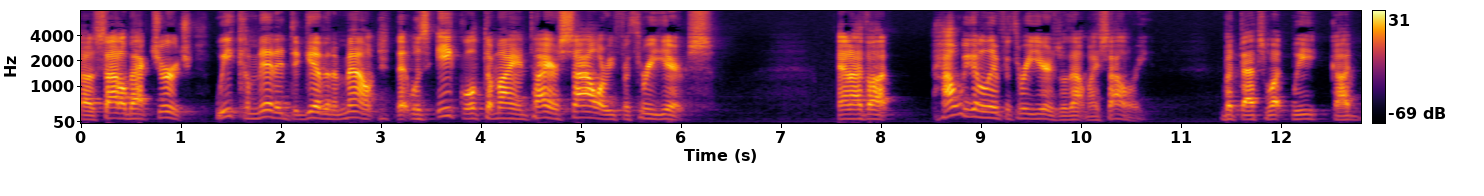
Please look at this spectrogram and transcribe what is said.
uh, Saddleback Church, we committed to give an amount that was equal to my entire salary for three years. And I thought, how are we going to live for three years without my salary? But that's what we, God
